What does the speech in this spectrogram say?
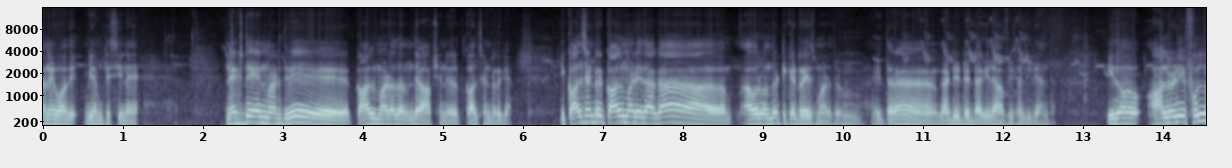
ಮನೆಗೆ ಹೋದಿ ಬಿ ಎಂ ಟಿ ಸಿನೇ ನೆಕ್ಸ್ಟ್ ಡೇ ಏನು ಮಾಡಿದ್ವಿ ಕಾಲ್ ಮಾಡೋದು ಒಂದೇ ಆಪ್ಷನ್ ಇರುತ್ತೆ ಕಾಲ್ ಸೆಂಟ್ರಿಗೆ ಈ ಕಾಲ್ ಸೆಂಟ್ರಿಗೆ ಕಾಲ್ ಮಾಡಿದಾಗ ಅವರು ಒಂದು ಟಿಕೆಟ್ ರೈಸ್ ಮಾಡಿದ್ರು. ಈ ಥರ ಗಾಡಿ ಡೆಡ್ ಆಗಿದೆ ಆಫೀಸಲ್ಲಿದೆ ಅಂತ. ಇದು already full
